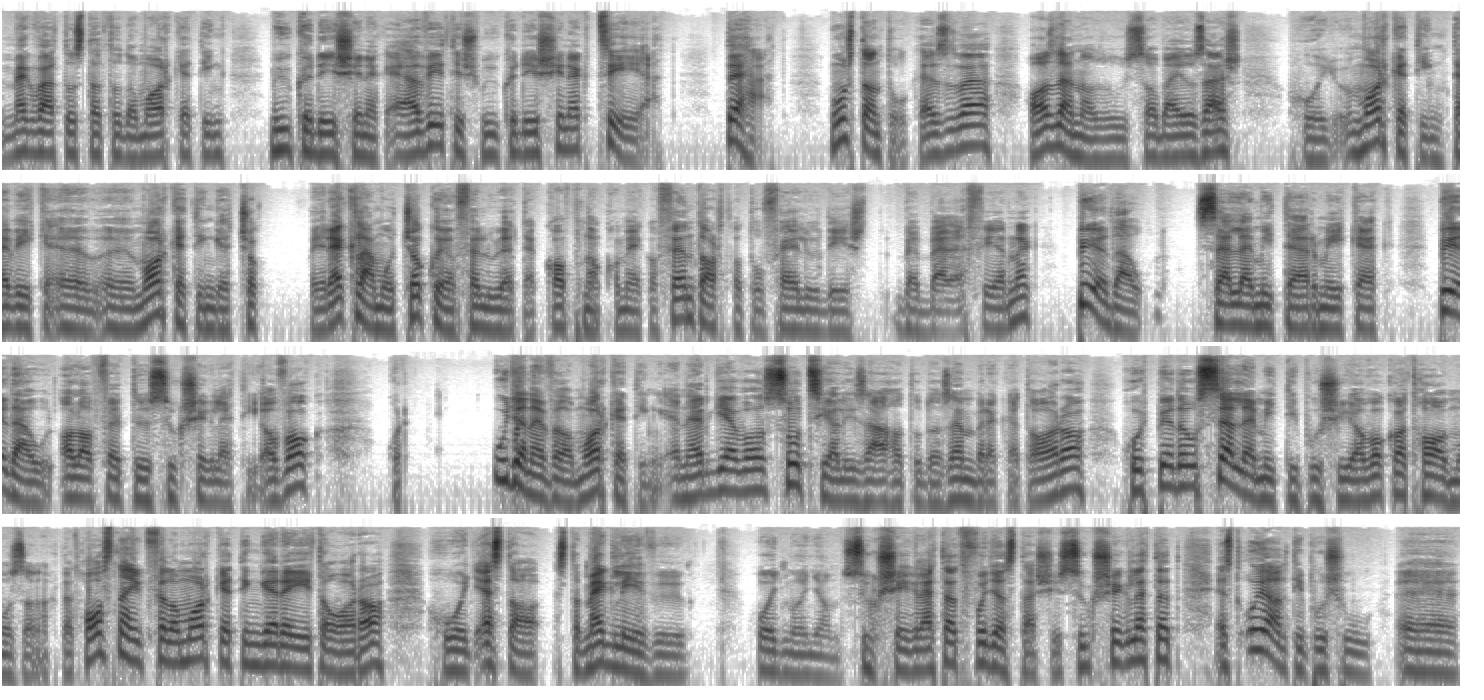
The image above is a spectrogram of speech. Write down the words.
megváltoztatod a marketing működésének elvét és működésének célját. Tehát mostantól kezdve az lenne az új szabályozás, hogy marketing tevéke, marketinget csak vagy reklámot csak olyan felületek kapnak, amelyek a fenntartható fejlődésbe beleférnek, például szellemi termékek, például alapvető szükségleti javak, akkor ugyanevel a marketing energiával szocializálhatod az embereket arra, hogy például szellemi típusú javakat halmozzanak. Tehát használjuk fel a marketing erejét arra, hogy ezt a, ezt a meglévő hogy mondjam, szükségletet, fogyasztási szükségletet, ezt olyan típusú eh,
